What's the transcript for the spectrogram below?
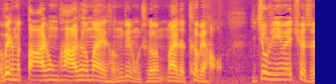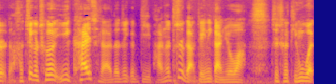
为什么大众帕萨特、迈腾这种车卖的特别好？就是因为确实这个车一开起来的这个底盘的质感，给你感觉哇，这车挺稳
